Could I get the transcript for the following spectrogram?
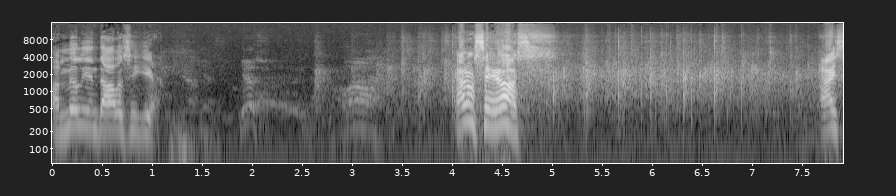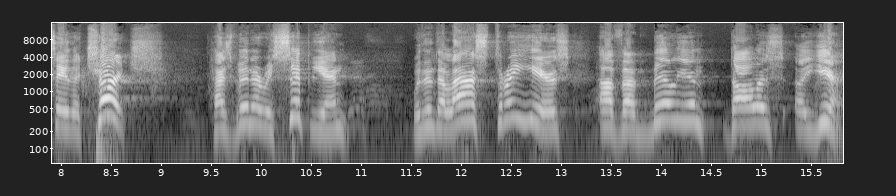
a million dollars a year. Yes. I don't say us. I say the church has been a recipient within the last three years of a million dollars a year.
